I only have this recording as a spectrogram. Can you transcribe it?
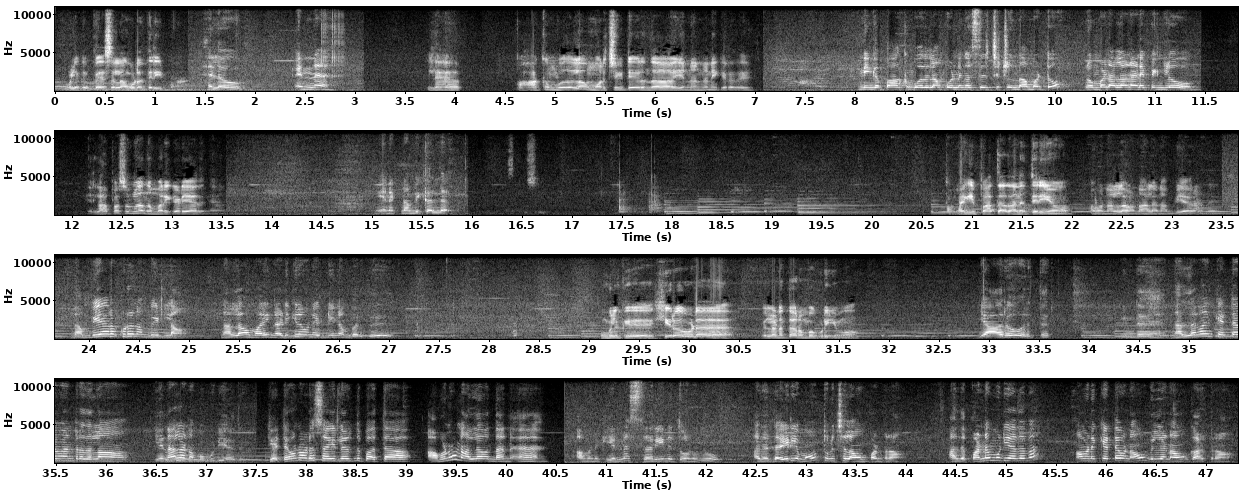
உங்களுக்கு பேசலாம் கூட தெரியுமா? ஹலோ என்ன? இல்ல பார்க்கும்போதெல்லாம் முறைச்சிக்கிட்டே இருந்தா என்ன நினைக்கிறது? நீங்க பார்க்கும்போதெல்லாம் பொண்ணுங்க சிரிச்சிட்டு இருந்தா மட்டும் ரொம்ப நல்லா நினைப்பீங்களோ? எல்லா பசங்களும் அந்த மாதிரி கிடையாதுங்க. எனக்கு நம்பிக்கை இல்லை. பழகி பார்த்தா தானே தெரியும் அவன் நல்லவனால நம்பியாரான்னு. நம்பியார கூட நம்பிடலாம். நல்லவன் மாதிரி நடிக்கிறவன் எப்படி நம்புறது? உங்களுக்கு ஹீரோ விட வில்லனை தான் ரொம்ப பிடிக்குமோ? யாரோ ஒருத்தர். இந்த நல்லவன் கெட்டவன்றதெல்லாம் என்னால நம்ப முடியாது. கெட்டவனோட சைடுல இருந்து பார்த்தா அவனும் நல்லவன் தானே? அவனுக்கு என்ன சரின்னு தோணுதோ அதை தைரியமாவும் துணிச்சலாவும் பண்றான். அதை பண்ண முடியாதவன் அவனை கெட்டவனாவும் வில்லனாவும் காட்டுறான்.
